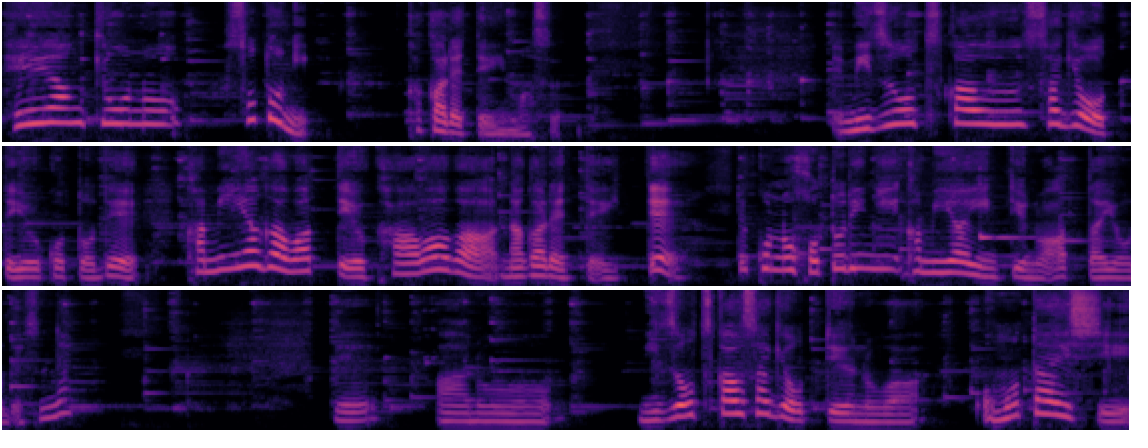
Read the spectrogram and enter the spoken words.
平安京の外に書かれています。水を使う作業っていうことで神谷川っていう川が流れていてでこのほとりに神谷院っていうのはあったようですね。であの水を使う作業っていうのは重たいし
